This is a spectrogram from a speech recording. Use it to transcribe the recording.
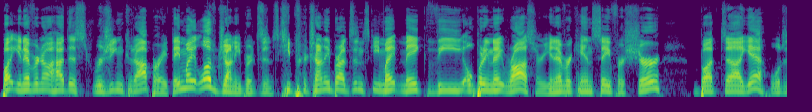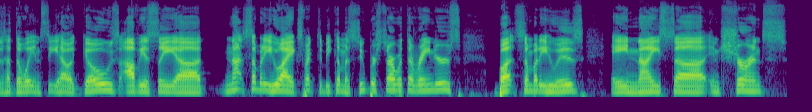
but you never know how this regime could operate. They might love Jonny Brodzinski. Jonny Brodzinski might make the opening night roster. You never can say for sure. But uh, yeah, we'll just have to wait and see how it goes. Obviously, uh, not somebody who I expect to become a superstar with the Rangers, but somebody who is a nice uh, insurance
